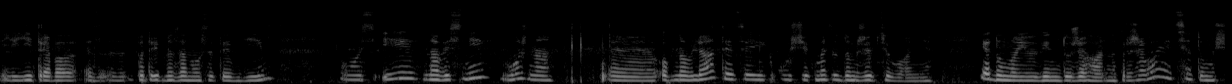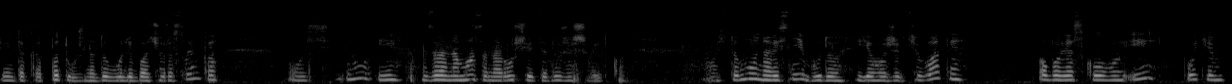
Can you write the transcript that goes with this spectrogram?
Її треба, потрібно заносити в дім. Ось, і навесні можна е, обновляти цей кущик методом живцювання. Я думаю, він дуже гарно приживається, тому що він така потужна, доволі бачу рослинка. Ось, ну і зелена маса нарощується дуже швидко. Ось тому навесні буду його живцювати обов'язково і потім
